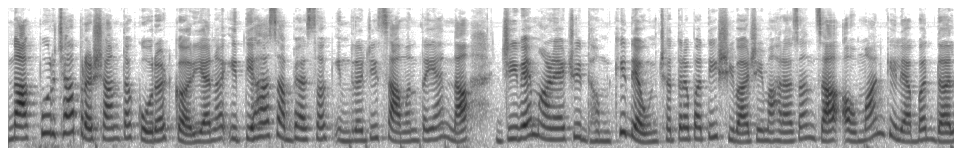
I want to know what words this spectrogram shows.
नागपूरच्या प्रशांत कोरटकर यानं इतिहास अभ्यासक इंद्रजीत सावंत यांना जीवे मारण्याची धमकी देऊन छत्रपती शिवाजी महाराजांचा अवमान केल्याबद्दल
